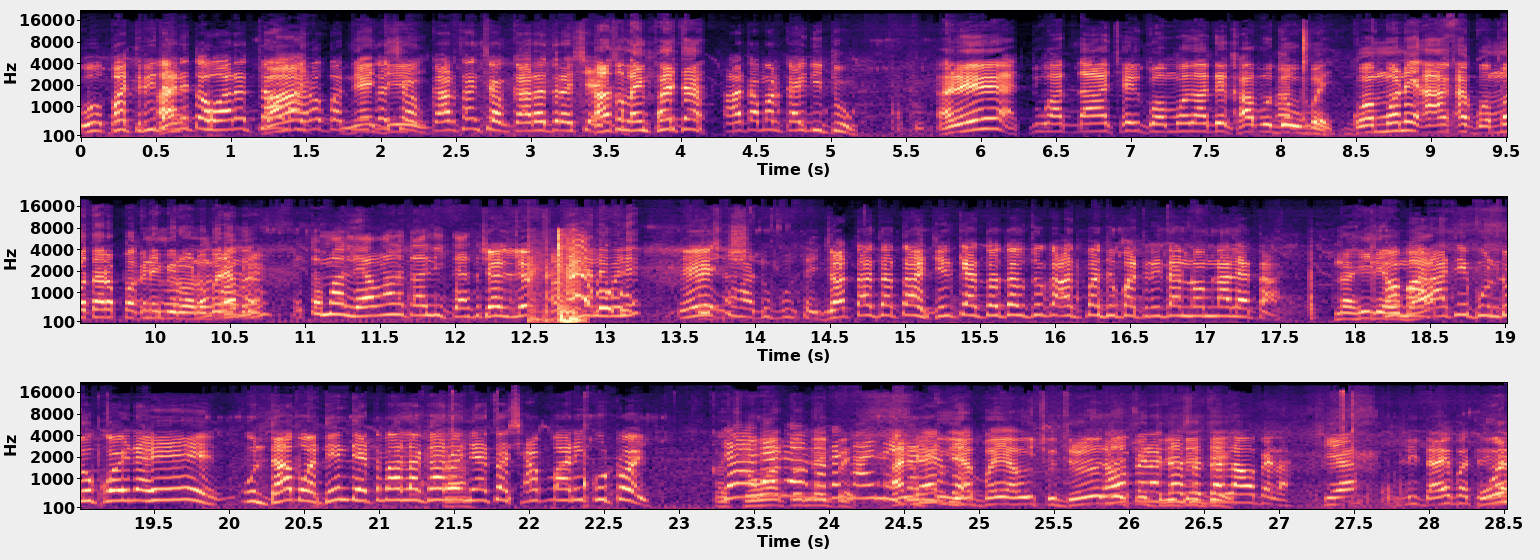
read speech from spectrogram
ઓ ભત્રીજાની તો વાર જ છે મારો ભત્રીજો. છે ને જ રહેશે. આ તો લાઈન ફર આ તમારે કહી દીધું. અરે તું આ દા છે ગોમો ના દેખાબો દઉં ભાઈ ગોમો ને આ ગોમો તારા પગ મિરવાનો બરાબર. એ તો માં લેવાના તા લીધા છે. ચાલ લે. લે? એ હાડુ ભૂલ થઈ જતા જતા હજીર કહેતો તો છું કે આજ પાછું ભત્રીજા નોમ ના લેતા. નહીં લેવા મારાથી ભૂંડું કોઈ નહીં. ઊંધા બોધીને દેટવા લગારો ને એસા છાપ મારી કૂટોય. કશો વાંધો નહીં ભાઈ. અને તું યાર ભાઈ આવું સુધર્યો તો સુધરી દસ લાવો પેલા. છે લીધા પછી ફોન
